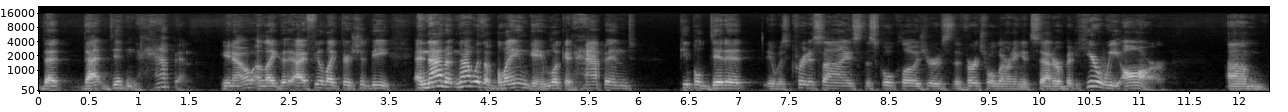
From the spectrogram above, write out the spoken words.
that that didn't happen you know? Like i feel like there should be and not not with a blame game. Look it happened. People did it. It was criticized the school closures the virtual learning et cetera. But here we are um,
